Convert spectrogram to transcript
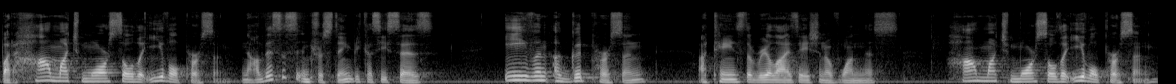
But how much more so the evil person? Now, this is interesting because he says, even a good person attains the realization of oneness. How much more so the evil person?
